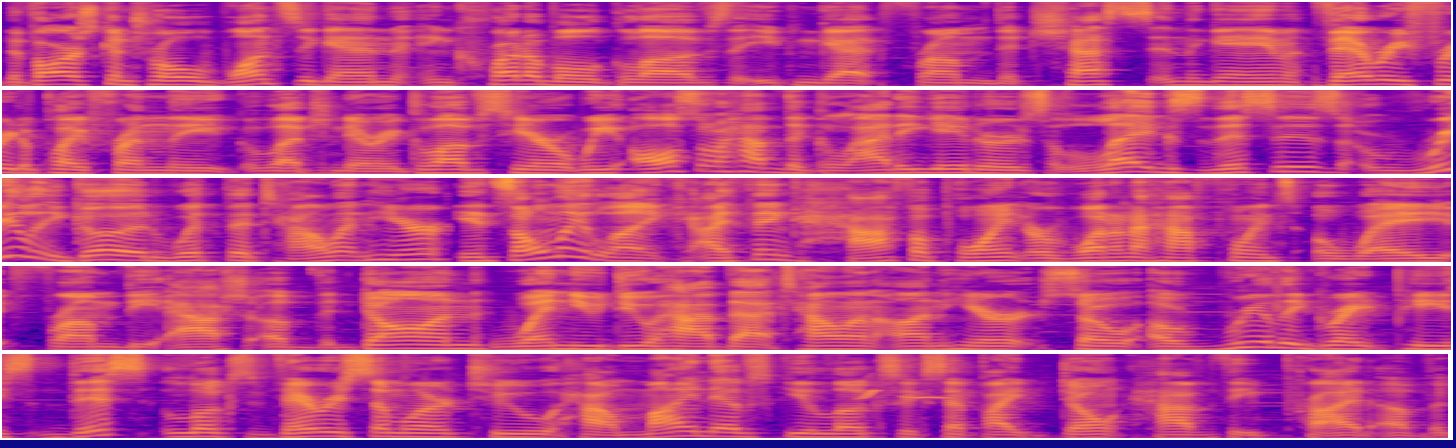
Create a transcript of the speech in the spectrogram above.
Navarre's control once again incredible gloves that you can get from the chests in the game. Very free to play friendly legendary gloves here. We also have the gladiators legs. This is really good with the talent here. It's only like I think half a point or one and a half points away from the ash of the dawn when you do have that talent on here. So a really great piece. This looks very similar to how my Nevsky looks except I don't have the pride of the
